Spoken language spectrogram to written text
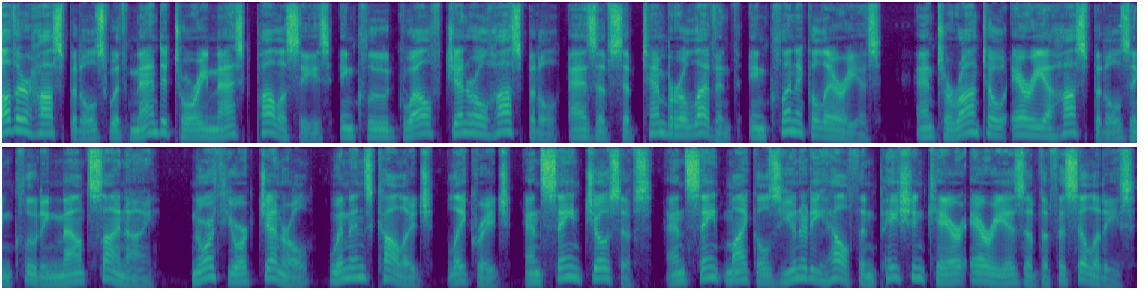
Other hospitals with mandatory mask policies include Guelph General Hospital as of September 11 in clinical areas, and Toronto area hospitals including Mount Sinai, North York General, Women's College, Lakeridge, and St. Joseph's and St. Michael's Unity Health and Patient Care areas of the facilities.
